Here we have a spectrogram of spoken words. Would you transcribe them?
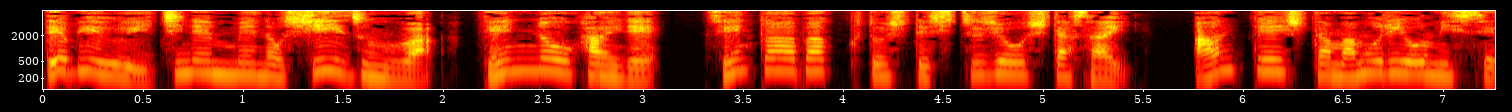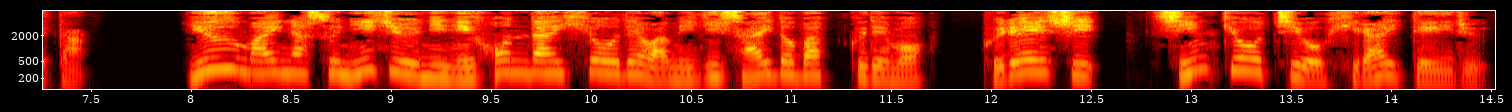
デビュー1年目のシーズンは、天皇杯でセンターバックとして出場した際、安定した守りを見せた。U-22 日本代表では右サイドバックでも、プレーし、新境地を開いている。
